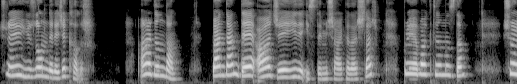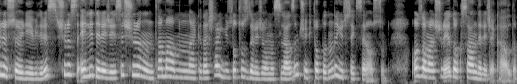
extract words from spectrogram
Şuraya 110 derece kalır. Ardından benden DAC'yi de istemiş arkadaşlar. Buraya baktığımızda şöyle söyleyebiliriz. Şurası 50 derece ise şuranın tamamının arkadaşlar 130 derece olması lazım. Çünkü topladığında 180 olsun. O zaman şuraya 90 derece kaldı.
